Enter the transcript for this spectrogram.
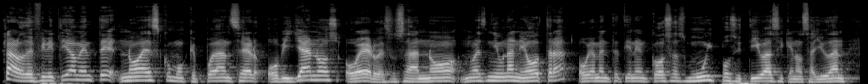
Claro, definitivamente no es como que puedan ser o villanos o héroes, o sea, no, no es ni una ni otra, obviamente tienen cosas muy positivas y que nos ayudan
